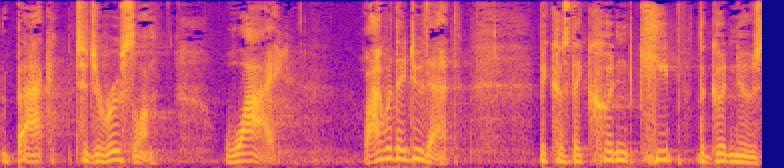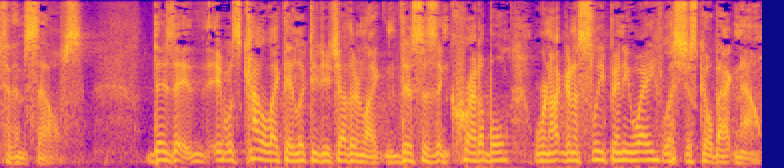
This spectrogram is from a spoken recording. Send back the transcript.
back to Jerusalem. Why? Why would they do that? Because they couldn't keep the good news to themselves. A, it was kind of like they looked at each other and like, this is incredible. We're not going to sleep anyway. Let's just go back now.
